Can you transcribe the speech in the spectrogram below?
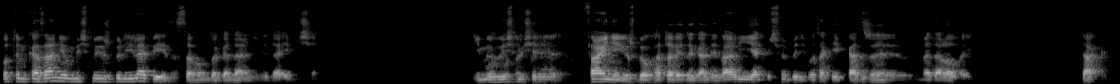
po tym kazaniu, myśmy już byli lepiej ze sobą dogadani, wydaje mi się. I my byśmy tak się fajnie już Bełchatowie dogadywali, jakbyśmy byli po takiej kadrze medalowej. Tak.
